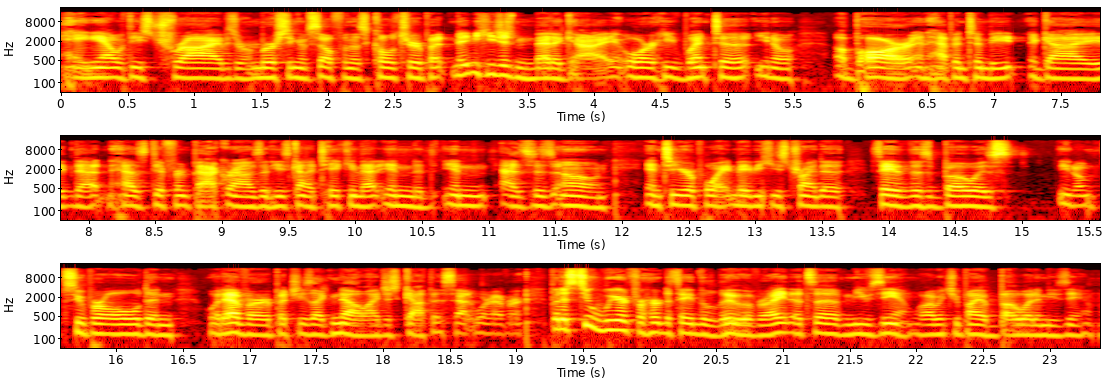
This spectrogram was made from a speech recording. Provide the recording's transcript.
hanging out with these tribes or immersing himself in this culture. But maybe he just met a guy, or he went to you know a bar and happen to meet a guy that has different backgrounds, and he's kind of taking that in in as his own. And to your point, maybe he's trying to say that this bow is you know super old and whatever, but she's like, no, I just got this at wherever. But it's too weird for her to say the Louvre, right? That's a museum. Why would you buy a bow at a museum?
